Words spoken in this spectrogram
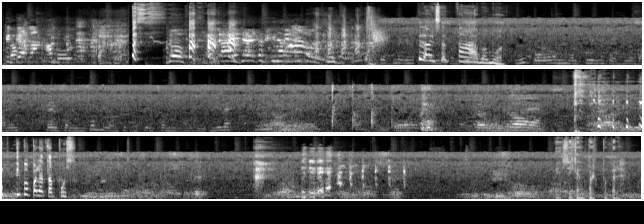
Lang sa tama mo. ah. Di pa pala tapos. Second part pa pala.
